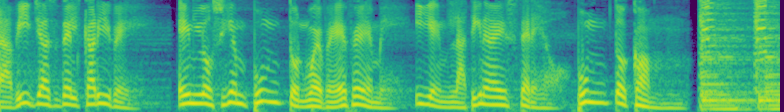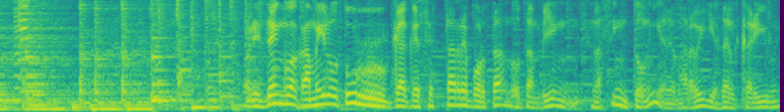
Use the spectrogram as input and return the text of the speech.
Maravillas del Caribe en los 100.9 FM y en latinaestereo.com. Bueno, y tengo a Camilo Turca que se está reportando también en la sintonía de Maravillas del Caribe.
